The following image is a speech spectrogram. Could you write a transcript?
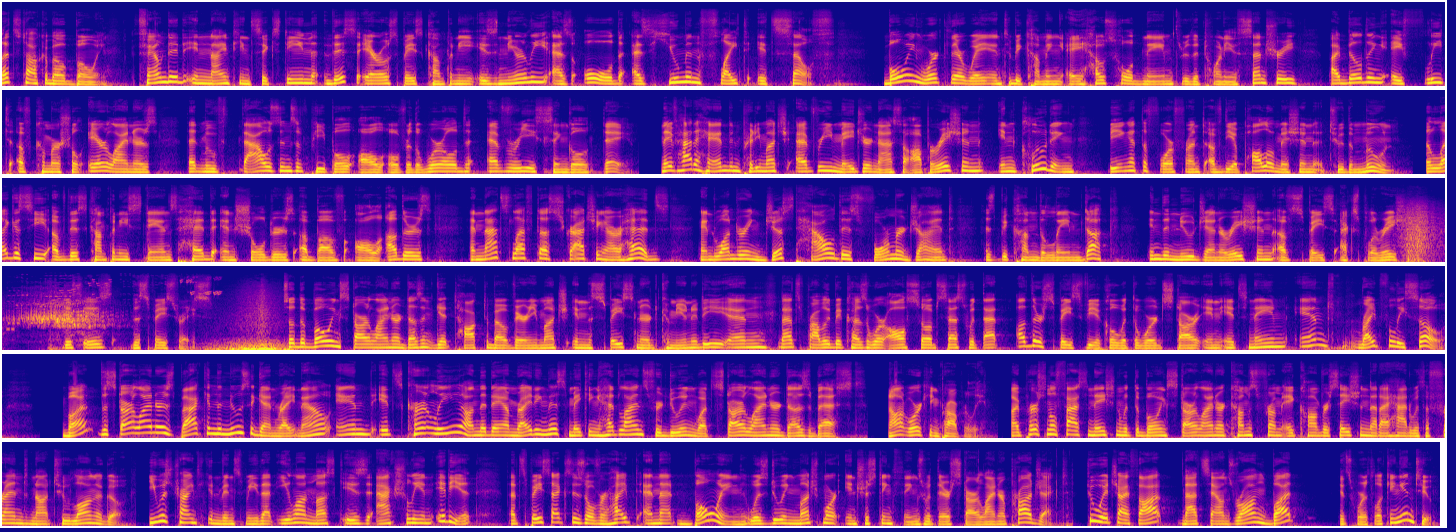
Let's talk about Boeing. Founded in 1916, this aerospace company is nearly as old as human flight itself. Boeing worked their way into becoming a household name through the 20th century by building a fleet of commercial airliners that move thousands of people all over the world every single day. They've had a hand in pretty much every major NASA operation, including being at the forefront of the Apollo mission to the moon. The legacy of this company stands head and shoulders above all others, and that's left us scratching our heads and wondering just how this former giant has become the lame duck in the new generation of space exploration. This is the space race. So the Boeing Starliner doesn't get talked about very much in the space nerd community, and that's probably because we're all so obsessed with that other space vehicle with the word star in its name, and rightfully so. But the Starliner is back in the news again right now, and it's currently, on the day I'm writing this, making headlines for doing what Starliner does best not working properly. My personal fascination with the Boeing Starliner comes from a conversation that I had with a friend not too long ago. He was trying to convince me that Elon Musk is actually an idiot, that SpaceX is overhyped, and that Boeing was doing much more interesting things with their Starliner project. To which I thought, that sounds wrong, but it's worth looking into.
